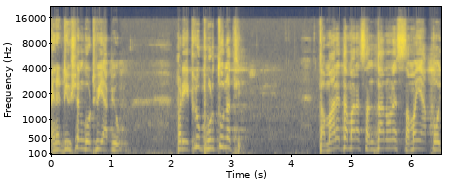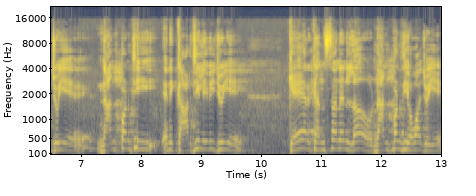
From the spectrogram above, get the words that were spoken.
એને ટ્યુશન ગોઠવી આપ્યું. પણ એટલું પૂરતું નથી. તમારે તમારા સંતાનોને સમય આપવો જોઈએ. નાનપણથી એની કાળજી લેવી જોઈએ. કેર કન્સર્ન એન્ડ લવ નાનપણથી હોવા જોઈએ.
